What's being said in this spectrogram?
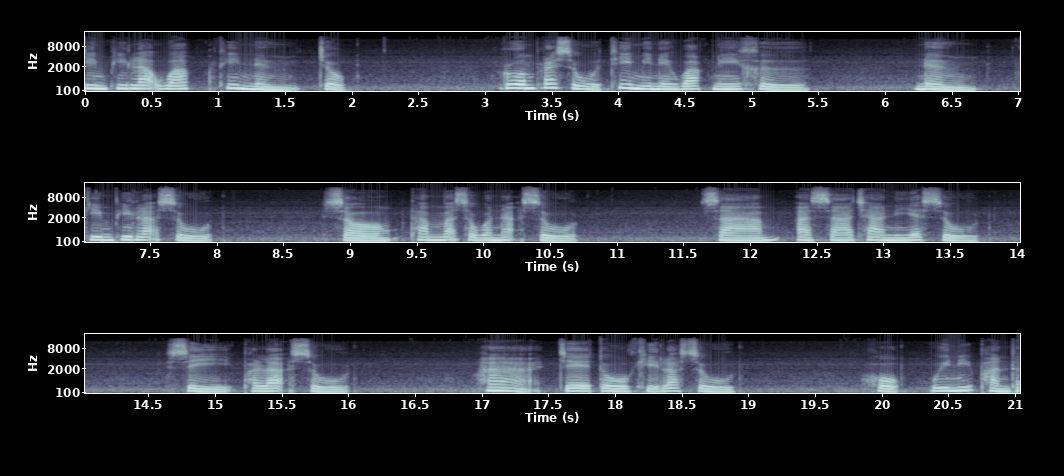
กิมพิละวักที่หนึ่งจบ รวมพระสูตรที่มีในวักนี้คือ 1. กิมพิละสูตร 2. ธรรมสวนสูตร 3. อัสสาชานิยสูตร 4. พละสูตร 5. เจโตขิละสูตร 6. วินิพันธ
